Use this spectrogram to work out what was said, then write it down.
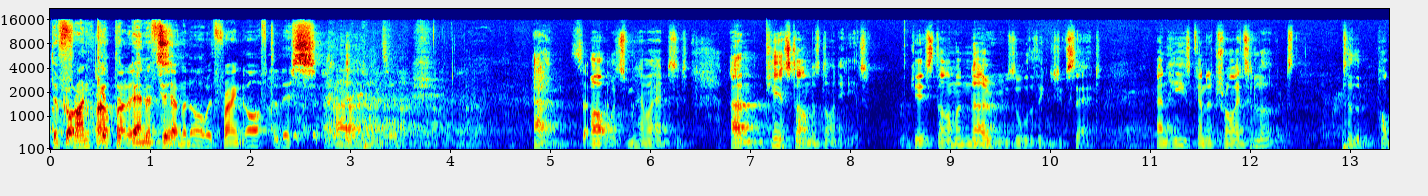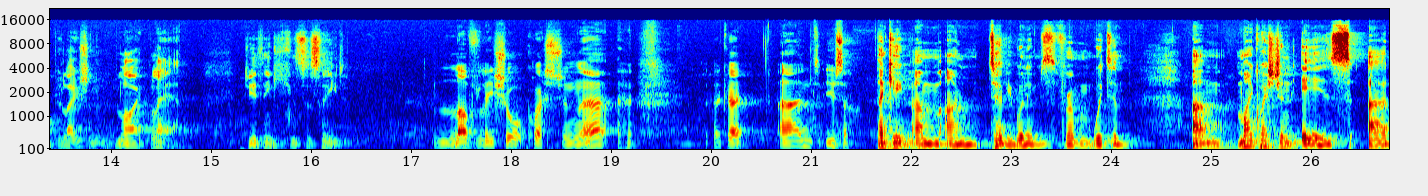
The Got a front crowd get the management benefit. seminar with Frank after this. Uh, Hello, Mark Woods from Hemel Hempstead. Um, Keir Starmer's not an idiot. Keir Starmer knows all the things you've said, and he's going to try to look to the population like Blair. Do you think he can succeed? lovely short question there. okay. And you, sir? Thank you. Um, I'm Toby Williams from Witham. Um, my question is uh,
